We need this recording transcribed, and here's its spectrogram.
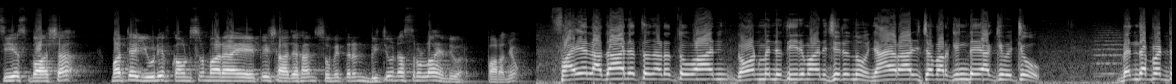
സി എസ് ഭാഷ മറ്റ് യു ഡി എഫ് കൗൺസിലർമാരായ എ പി ഷാജഹാൻ സുമിത്രൻ ബിജു നസറുള്ള എന്നിവർ പറഞ്ഞു. ഫയൽ അദാലത്ത് നടത്തുവാൻ ഗവൺമെന്റ് തീരുമാനിച്ചിരുന്നു. ഞായറാഴ്ച വർക്കിംഗ് ഡേ ആക്കി വെച്ചു. ബന്ധപ്പെട്ട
